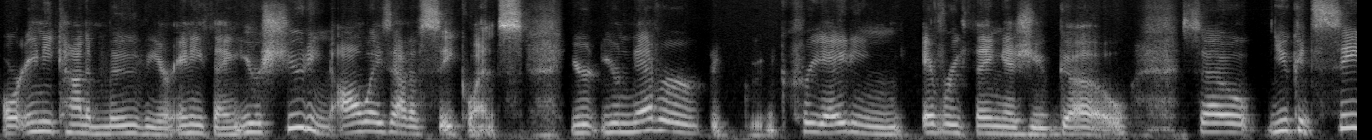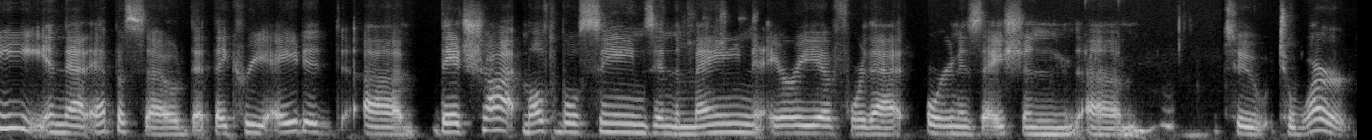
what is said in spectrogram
or any kind of movie or anything. You're shooting always out of sequence. You're you're never creating everything as you go. So you could see in that episode that they created, uh, they had shot multiple scenes in the main area for that organization um, to to work,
